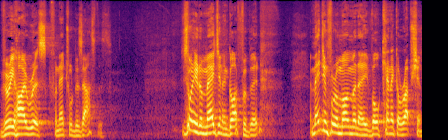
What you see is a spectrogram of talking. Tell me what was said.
very high risk for natural disasters. Just want you to imagine, and God forbid, imagine for a moment a volcanic eruption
